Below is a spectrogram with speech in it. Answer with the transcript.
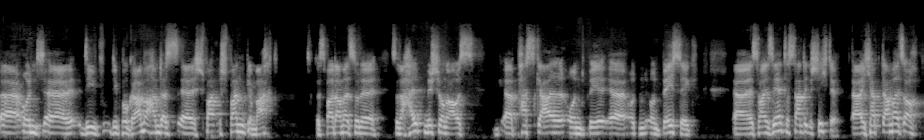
Äh, und äh, die, die Programme haben das äh, spa spannend gemacht. Das war damals so eine, so eine Halbmischung aus äh, Pascal und, B, äh, und, und Basic. Äh, es war eine sehr interessante Geschichte. Äh, ich habe damals auch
